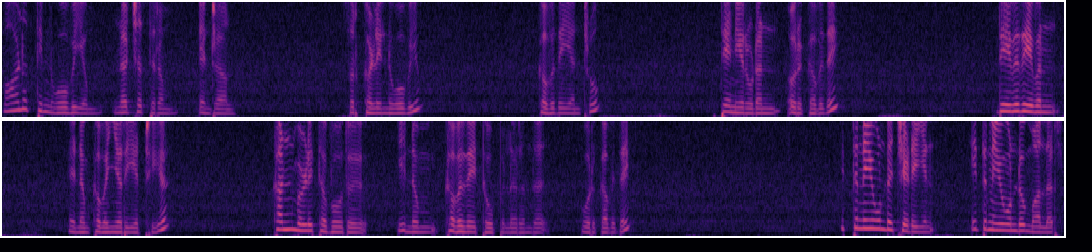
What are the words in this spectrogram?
வானத்தின் ஓவியம் நட்சத்திரம் என்றால் சொற்களின் ஓவியம்? கவிதை அன்றோ? தேநீருடன் ஒரு கவிதை? தேவதேவன் என்னும் கவிஞர் இயற்றிய கண் விழித்தபோது இன்னும் கவிதை தோப்பிலிருந்து ஒரு கவிதை. இத்தனையுண்டு செடியின் இத்தனையுண்டு மலர்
